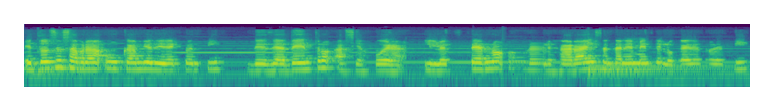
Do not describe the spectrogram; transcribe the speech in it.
entonces habrá un cambio directo en ti, desde adentro hacia afuera, y lo externo reflejará instantáneamente lo que hay dentro de ti.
